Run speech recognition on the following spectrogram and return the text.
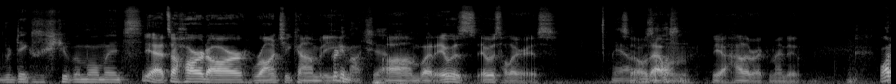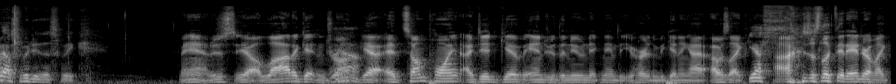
ridiculously stupid moments. Yeah, it's a hard R raunchy comedy. Pretty much, yeah. Um, but it was it was hilarious. Yeah, so that awesome. one, yeah, highly recommend it. What else did we do this week? Man, just yeah, a lot of getting drunk. Yeah. at some point, I did give Andrew the new nickname that you heard in the beginning. I, I was like, Yes. I just looked at Andrew. I'm like,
